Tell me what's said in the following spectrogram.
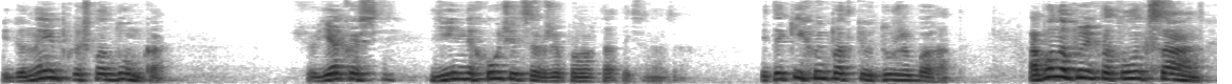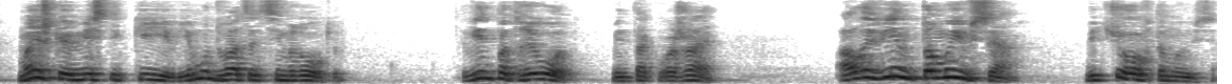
І до неї прийшла думка, що якось їй не хочеться вже повертатися назад. І таких випадків дуже багато. Або, наприклад, Олександр мешкає в місті Київ, йому 27 років. Він патріот, він так вважає. Але він втомився. Від чого втомився?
